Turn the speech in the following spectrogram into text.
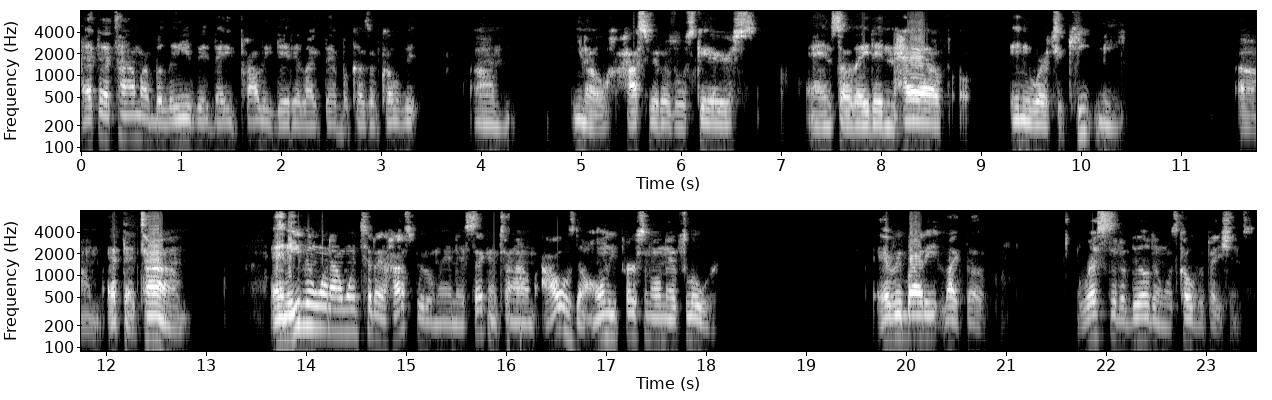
at that time, I believe that they probably did it like that because of COVID. Um, you know, hospitals were scarce, and so they didn't have anywhere to keep me um, at that time. And even when I went to the hospital, man, the second time, I was the only person on that floor. Everybody, like the rest of the building, was COVID patients.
